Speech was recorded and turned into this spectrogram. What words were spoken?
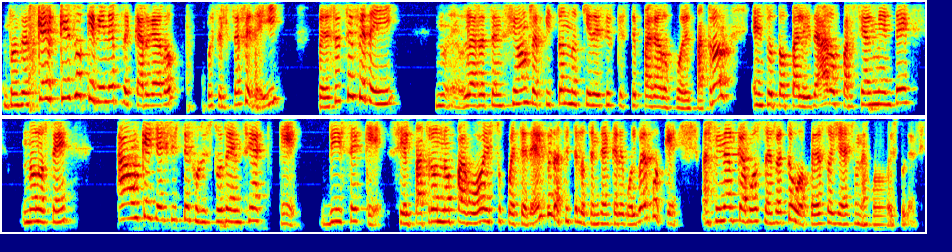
Entonces, ¿qué, ¿qué, es lo que viene precargado? Pues el CFDI. Pero ese CFDI, la retención, repito, no quiere decir que esté pagado por el patrón en su totalidad o parcialmente, no lo sé, aunque ya existe jurisprudencia que dice que si el patrón no pagó, es su puente de él, pero a ti te lo tendrían que devolver porque al fin y al cabo se retuvo, pero eso ya es una jurisprudencia.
